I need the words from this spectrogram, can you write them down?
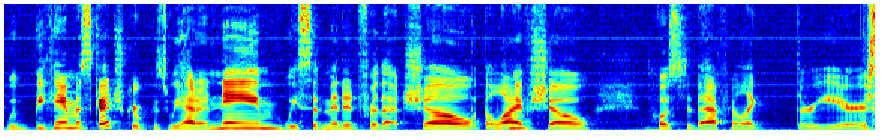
we became a sketch group because we had a name. We submitted for that show, Mm-hmm. the live show, hosted that for like three years.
